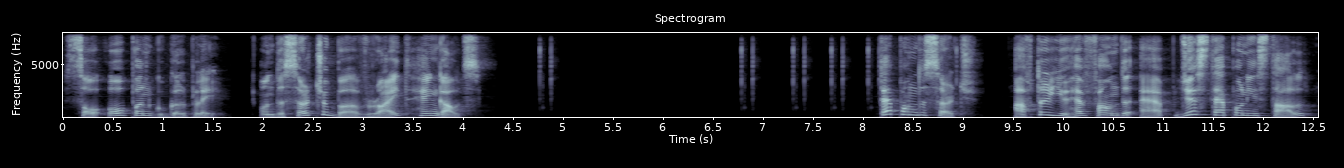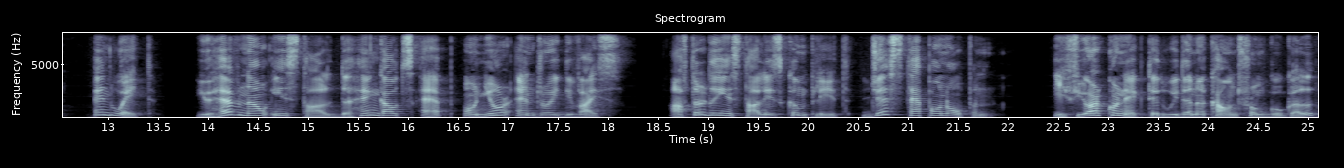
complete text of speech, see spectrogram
so open Google Play. On the search above, write Hangouts. Tap on the search. After you have found the app, just tap on install and wait. You have now installed the Hangouts app on your Android device. After the install is complete, just tap on open. If you are connected with an account from Google,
